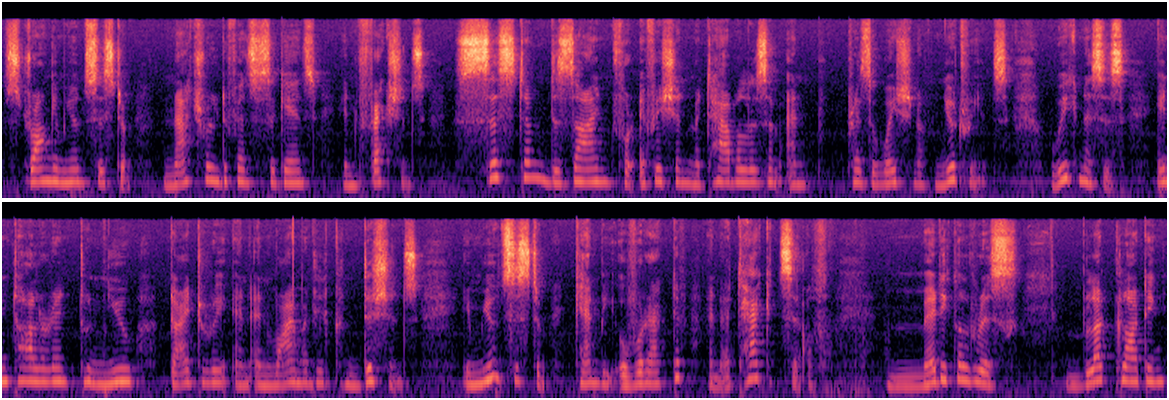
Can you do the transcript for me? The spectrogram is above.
strong immune system, natural defenses against infections, system designed for efficient metabolism and preservation of nutrients, weaknesses, intolerant to new dietary and environmental conditions, immune system can be overactive and attack itself, medical risks, blood clotting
